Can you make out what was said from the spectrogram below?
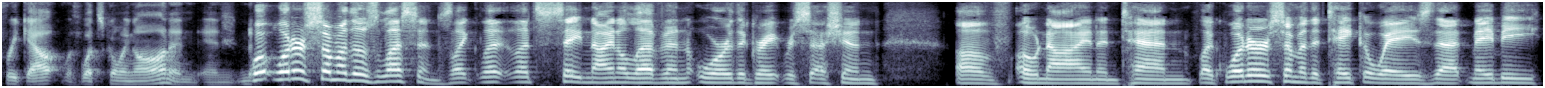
freak out with what's going on and and what what are some of those lessons like let, let's say 9-11 or the great recession of 09 and 10 like what are some of the takeaways that maybe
